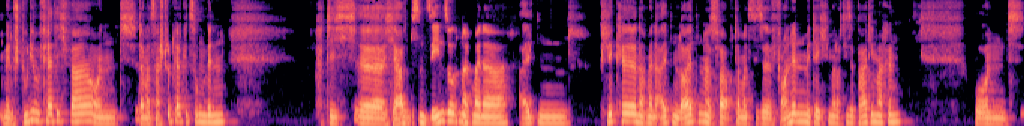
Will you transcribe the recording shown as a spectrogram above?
mit dem Studium fertig war und damals nach Stuttgart gezogen bin, hatte ich äh, ja ein bisschen Sehnsucht nach meiner alten Clique, nach meinen alten Leuten. Das war auch damals diese Freundin, mit der ich immer noch diese Party mache. Und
